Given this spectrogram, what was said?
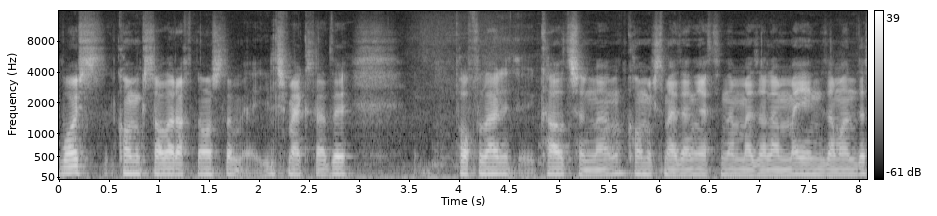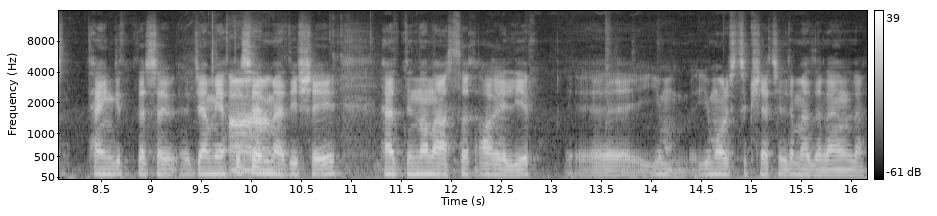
Voice komiks olaraq da onsuz da ilk məqsədi populyar culture-la, komiks mədəniyyətindən məzələnmək, eyni zamanda tənqid də sev cəmiyyətdə Aha. sevmədiyi şeyi həddindən artıq ağ eləyib e, yum humoristik şəkildə məzələnirlər.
